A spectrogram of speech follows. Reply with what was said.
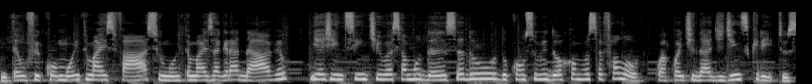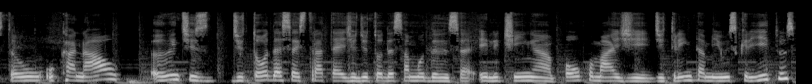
Então ficou muito mais fácil, muito mais agradável e a gente sentiu essa mudança do, do consumidor, como você falou, com a quantidade de inscritos. Então o canal, antes de toda essa estratégia, de toda essa mudança, ele tinha pouco mais de, de 30 mil inscritos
